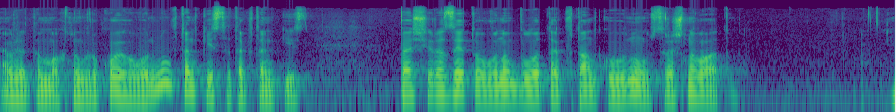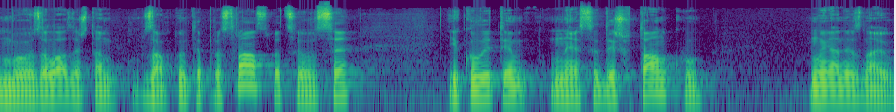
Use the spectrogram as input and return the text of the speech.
Я вже там махнув рукою, говорю, ну, в танкіста так в танкіст. Перші рази то воно було так в танку ну, страшновато. Бо залазиш там замкнуте пространство, це все. І коли ти не сидиш в танку, ну я не знаю,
